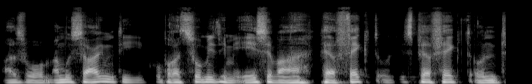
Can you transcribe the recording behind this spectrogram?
Also man muss sagen, die Kooperation mit dem ESE war perfekt und ist perfekt. Und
